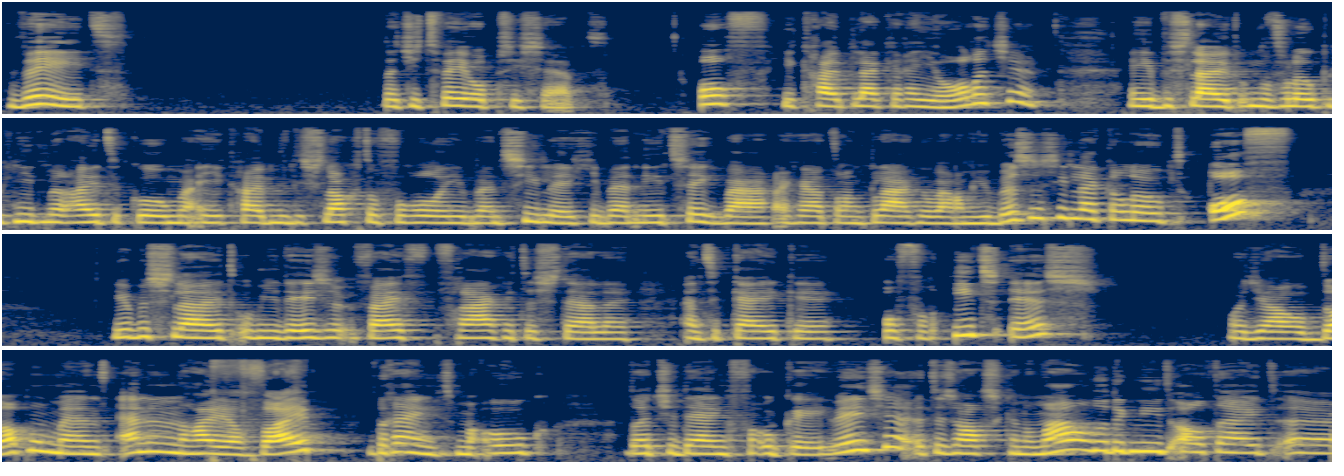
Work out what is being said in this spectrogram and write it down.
weet dat je twee opties hebt. Of je kruipt lekker in je holletje en je besluit om er voorlopig niet meer uit te komen en je kruipt niet die slachtofferrol en je bent zielig, je bent niet zichtbaar en gaat dan klagen waarom je business niet lekker loopt. Of je besluit om je deze vijf vragen te stellen en te kijken of er iets is wat jou op dat moment en een higher vibe brengt, maar ook dat je denkt van oké, weet je, het is hartstikke normaal dat ik niet altijd uh,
